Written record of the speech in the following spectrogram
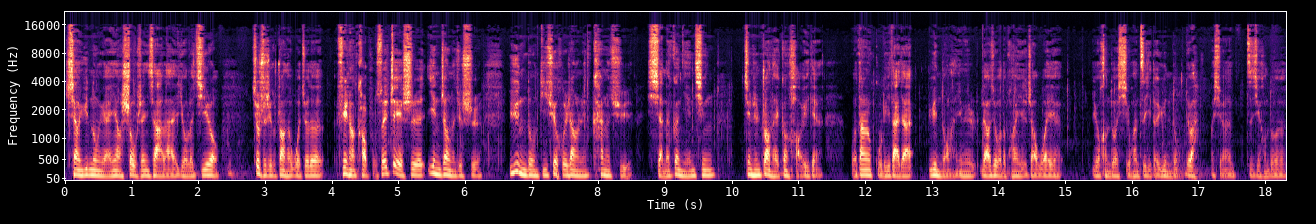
像运动员一样瘦身下来，有了肌肉，就是这个状态，我觉得非常靠谱。所以这也是印证了，就是运动的确会让人看上去显得更年轻，精神状态更好一点。我当然鼓励大家运动了，因为了解我的朋友也知道，我也。有很多喜欢自己的运动，对吧？我喜欢自己很多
